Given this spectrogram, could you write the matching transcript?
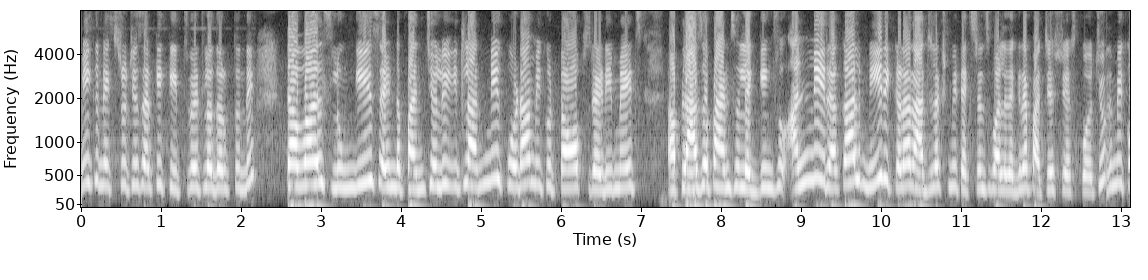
మీకు నెక్స్ట్ వచ్చేసరికి కిడ్స్ వెట్లో దొరుకుతుంది. టవల్స్ లుంగీస్ అండ్ పంచెలు ఇట్లా అన్ని కూడా మీకు tops readymades palazzo pants leggings అన్ని రకాలు మీరు ఇక్కడ రాజలక్ష్మి టెక్స్టైల్స్ వాళ్ళ దగ్గర పర్చేస్ చేసుకోవచ్చు. మీకు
